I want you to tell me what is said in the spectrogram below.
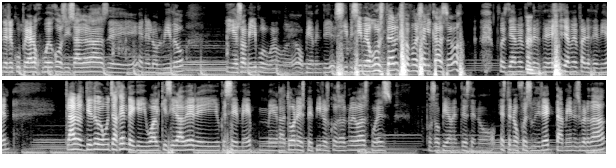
recuperar juegos y sagas en el olvido. Y eso a mí, pues bueno, eh, obviamente, si, me gustan, como es el caso, pues ya me mm. parece, ya me parece bien. Claro, entiendo que mucha gente que igual quisiera ver, eh, yo qué sé, megatones, pepinos, cosas nuevas, pues, pues obviamente este no, este no fue su direct, también es verdad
